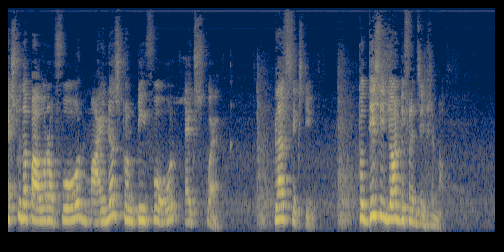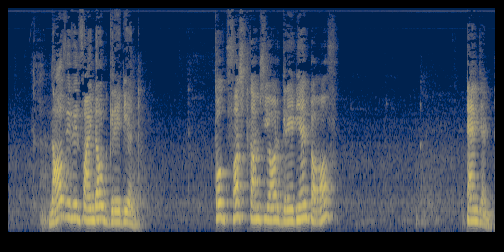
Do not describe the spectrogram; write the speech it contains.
x to the power of 4 minus 24 x square plus 16. So this is your differentiation now. Now we will find out gradient. So first comes your gradient of tangent.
